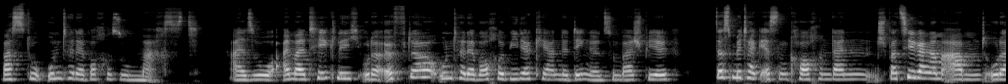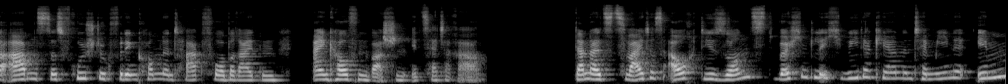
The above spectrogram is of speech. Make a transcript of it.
was du unter der Woche so machst. Also einmal täglich oder öfter unter der Woche wiederkehrende Dinge, zum Beispiel das Mittagessen kochen, deinen Spaziergang am Abend oder abends das Frühstück für den kommenden Tag vorbereiten, einkaufen, waschen etc. Dann als zweites auch die sonst wöchentlich wiederkehrenden Termine im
